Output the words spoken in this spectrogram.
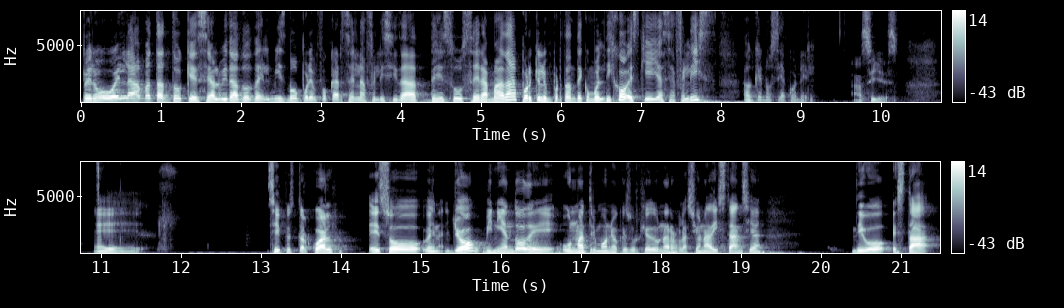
Pero él la ama tanto que se ha olvidado de él mismo por enfocarse en la felicidad de su ser amada, porque lo importante, como él dijo, es que ella sea feliz, aunque no sea con él. Así es. Eh, sí, pues tal cual. Eso, yo viniendo de un matrimonio que surgió de una relación a distancia, digo, está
